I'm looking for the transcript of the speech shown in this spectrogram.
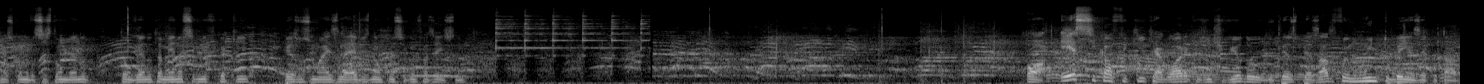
Mas como vocês estão vendo, estão vendo também não significa que pesos mais leves não consigam fazer isso, né? Ó, esse calf kick agora que a gente viu do, do peso pesado foi muito bem executado.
